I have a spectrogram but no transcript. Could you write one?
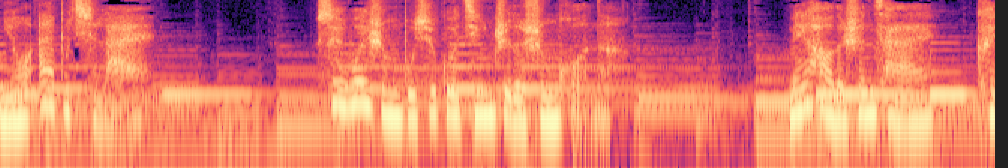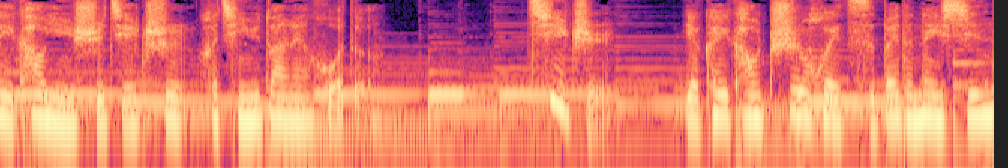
你又爱不起来。所以为什么不去过精致的生活呢？美好的身材。可以靠饮食节制和勤于锻炼获得，气质也可以靠智慧慈悲的内心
